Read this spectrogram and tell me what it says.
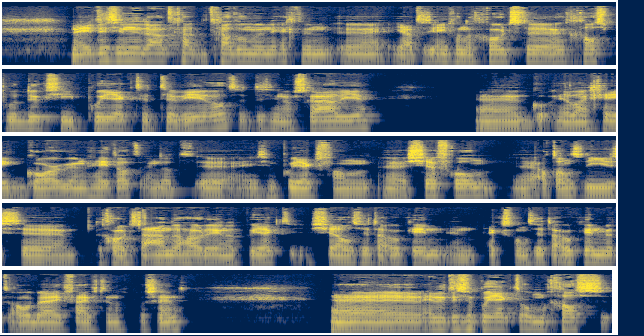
nee, het is inderdaad, het gaat om een echt een, uh, ja, het is een van de grootste gasproductieprojecten ter wereld. Het is in Australië. Uh, LNG Gorgon heet dat. En dat uh, is een project van uh, Chevron. althans, die is de grootste aandeelhouder in het project. Shell zit daar ook in en Exxon zit daar ook in met allebei 25%. en het is een project om gas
